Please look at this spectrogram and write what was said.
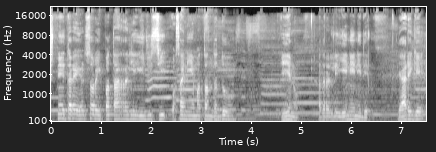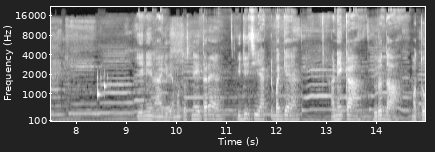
ಸ್ನೇಹಿತರೆ, ಎರಡು ಸಾವಿರ ಇಪ್ಪತ್ತಾರರಲ್ಲಿ ಯು ಜಿ ಸಿ ಹೊಸ ನಿಯಮ ತಂದದ್ದು ಏನು? ಅದರಲ್ಲಿ ಏನೇನಿದೆ? ಯಾರಿಗೆ ಏನೇನಾಗಿದೆ? ಮತ್ತು ಸ್ನೇಹಿತರೆ ಯು ಜಿ ಸಿ ಆ್ಯಕ್ಟ್ ಬಗ್ಗೆ ಅನೇಕ ವಿರುದ್ಧ ಮತ್ತು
